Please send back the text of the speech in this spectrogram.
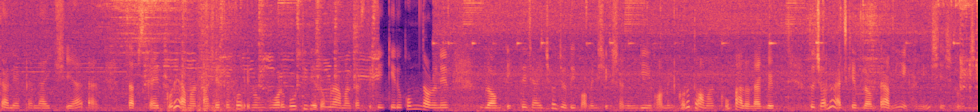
তাহলে একটা লাইক শেয়ার আর সাবস্ক্রাইব করে আমার পাশে থেকো, এবং পরবর্তীতে তোমরা আমার কাছ থেকে কীরকম ধরনের ব্লগ দেখতে চাইছো যদি কমেন্ট সেকশানে গিয়ে কমেন্ট করো তো আমার খুব ভালো লাগবে। তো চলো আজকের ব্লগটা আমি এখানেই শেষ করছি.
